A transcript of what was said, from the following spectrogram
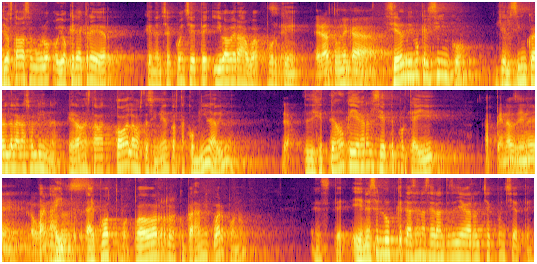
yo estaba seguro, o yo quería creer, que en el checkpoint 7 iba a haber agua, porque Era tu única. si era el mismo que el 5, que el 5 era el de la gasolina, era donde estaba todo el abastecimiento, hasta comida había. Ya. Te dije, tengo que llegar al 7 porque ahí, Apenas viene lo bueno. ahí, entonces, ahí puedo, puedo recuperar mi cuerpo, ¿no? Este, y en ese loop que te hacen hacer antes de llegar al checkpoint 7,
